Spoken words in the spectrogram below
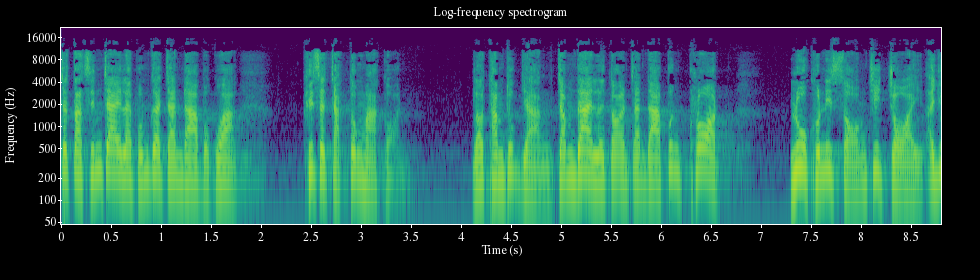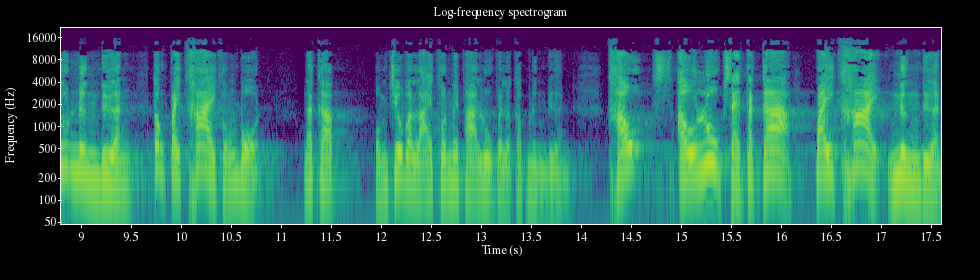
จะตัดสินใจอะไรผมกับจารย์ดาบอกว่า คริสตจักรต้องมาก่อน เราทำทุกอย่างจำได้เลยตอนจารย์ดาเพิ่งคลอด ลูกคนที่สองชื่อจอย อายุหนึ่งเดือนต้องไปค่ายของโบสถ์นะครับ ผมเชื่อว่าหลายคนไม่พาลูกไปหรอกครับหนึ่งเดือนเขาเอาลูกใส่ตะกร้าไปค่ายหนึ่งเดือน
